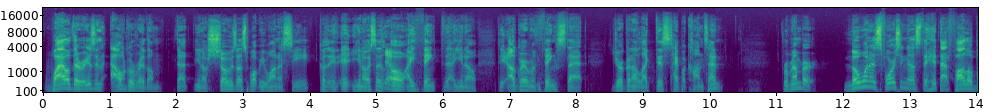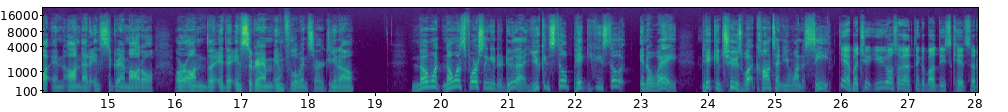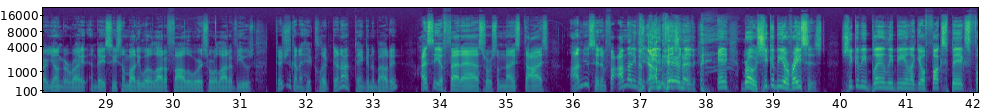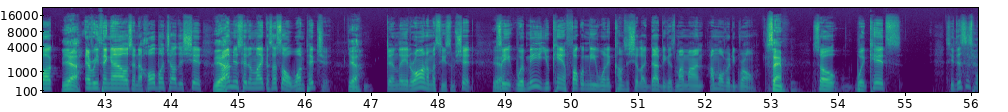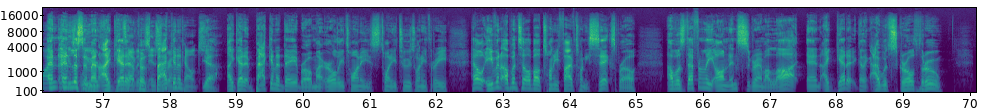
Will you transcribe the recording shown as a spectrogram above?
while there is an algorithm that you know shows us what we want to see, because it, it you know it says, Yeah. oh, I think that you know the algorithm thinks that you're gonna like this type of content. Remember, no one is forcing us to hit that follow button on that Instagram model or on the the Instagram influencer. You know, no one no one's forcing you to do that. You can still pick. You can still, in a way, pick and choose what content you want to see. Yeah, but you you also got to think about these kids that are younger, right? And they see somebody with a lot of followers or a lot of views. They're just gonna hit click. They're not thinking about it. I see a fat ass or some nice thighs. I'm just hitting. Fi- I'm not even paying I'm attention to any. Bro, she could be a racist. She could be blatantly being like, "Yo, fuck Spix, fuck Yeah, everything else," and a whole bunch of other shit. yeah, I'm just hitting like 'cause I saw one picture. yeah, Then later on, I'm gonna see some shit. Yeah. See, with me, you can't fuck with me when it comes to shit like that because my mind, I'm already grown. same. So with kids, see, this is why. And and listen, man, I get it because back in accounts. yeah, I get it. Back in the day, bro, my early 20s, 22, 23, hell, even up until about 25, 26, bro, I was definitely on Instagram a lot, and I get it. Like I would scroll through,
